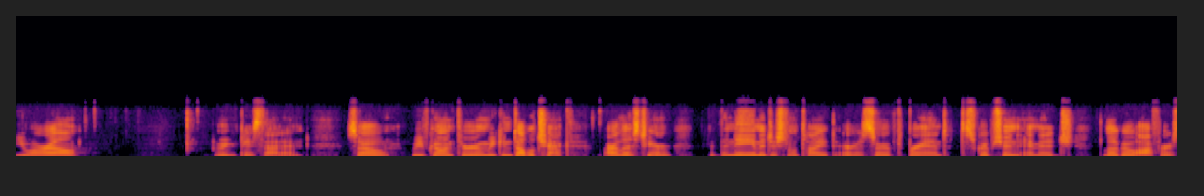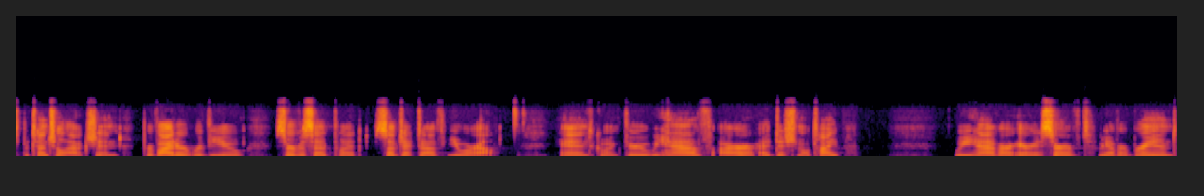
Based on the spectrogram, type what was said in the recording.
URL. We can paste that in. So we've gone through and we can double check our list here. The name, additional type, area served, brand, description, image, logo, offers, potential action, provider, review, service output, subject of, URL. And going through, we have our additional type, we have our area served, we have our brand,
